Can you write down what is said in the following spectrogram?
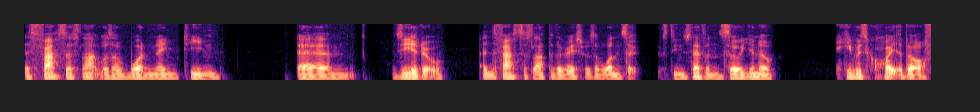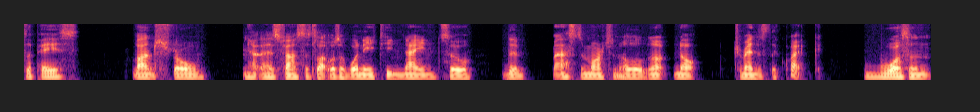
his fastest lap was a one nineteen um zero, and the fastest lap of the race was a one sixteen seven. So you know, he was quite a bit off the pace. Lance Stroll, his fastest lap was a one eighteen nine. So the Aston Martin, although not not tremendously quick, wasn't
